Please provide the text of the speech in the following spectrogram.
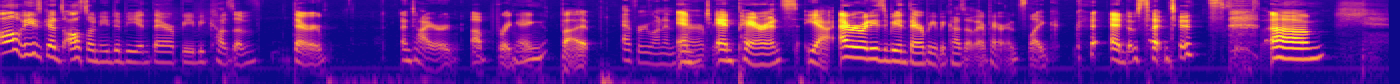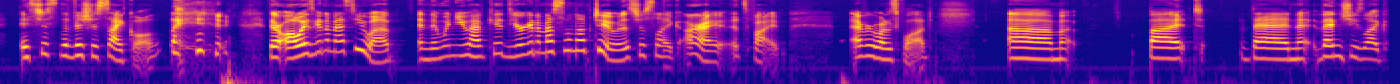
all these kids also need to be in therapy because of their entire upbringing, but Everyone in and therapy. and parents, yeah, everyone needs to be in therapy because of their parents. Like, end of sentence. Um, it's just the vicious cycle. They're always gonna mess you up, and then when you have kids, you're gonna mess them up too. And it's just like, all right, it's fine. Everyone is flawed. Um, but then then she's like,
